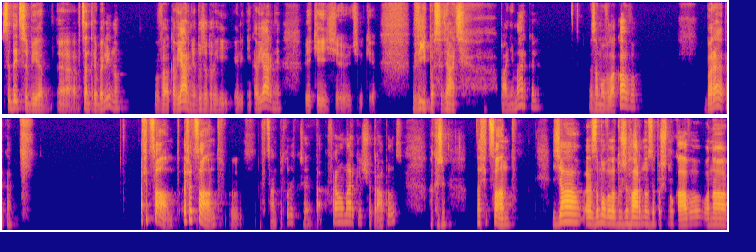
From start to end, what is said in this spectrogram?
Сидить собі е, в центрі Берліну, в кав'ярні, дуже дорогій елітній кав'ярні, в якій е, тільки віпи сидять пані Меркель, замовила каву, бере така. Офіціант, офіціант. Офіціант підходить, каже: Так, фрау Меркель, що трапилось? А каже: Офіціант. Я е, замовила дуже гарну запашну каву. Вона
